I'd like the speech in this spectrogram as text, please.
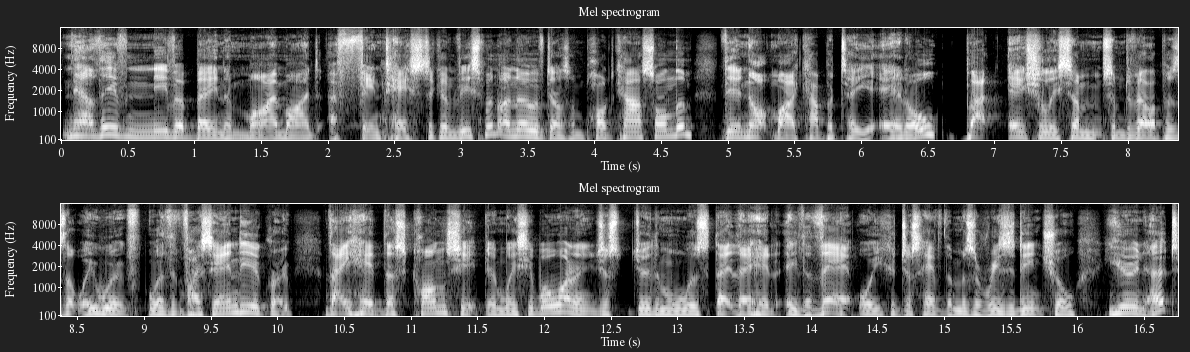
Now they've never been, in my mind, a fantastic investment. I know we've done some podcasts on them. They're not my cup of tea at all. But actually, some some developers that we work with, Visandia Group, they had this concept, and we said, well, why don't you just do them all as they, they had either that or you could just have them as a residential unit.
